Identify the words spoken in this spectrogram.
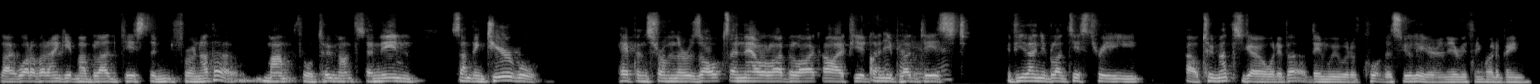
Like, what if I don't get my blood tested for another month or two months, and then something terrible happens from the results, and now will I be like, oh, if you'd done your blood test, if you'd done your blood test three, oh, two months ago or whatever, then we would have caught this earlier, and everything would have been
